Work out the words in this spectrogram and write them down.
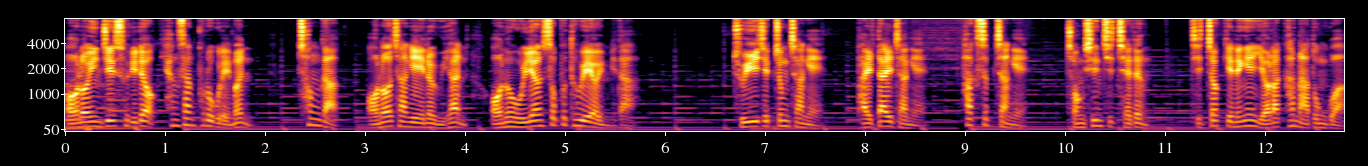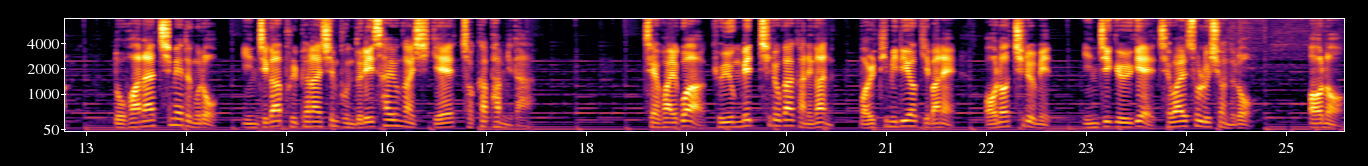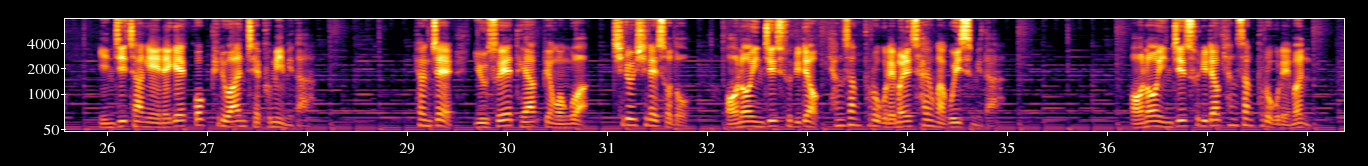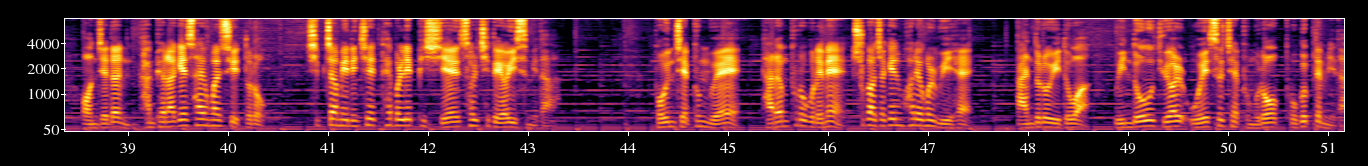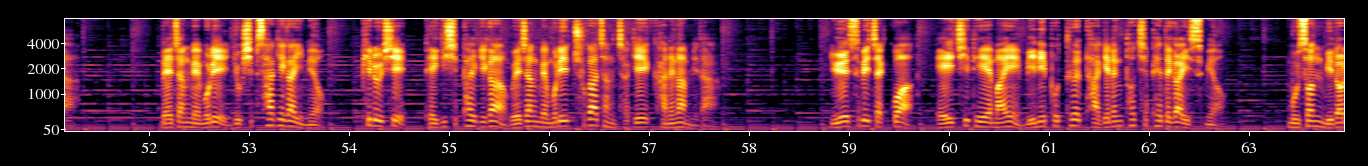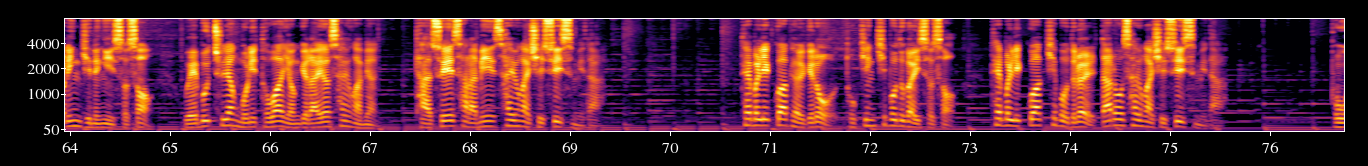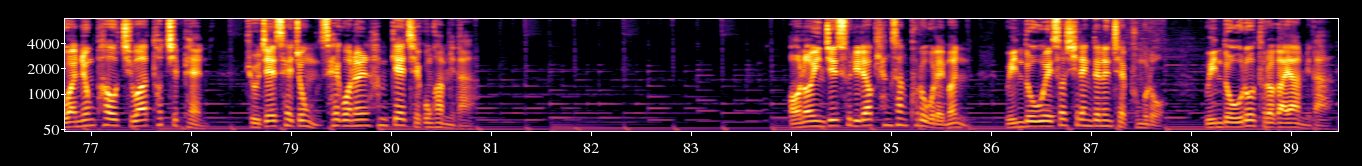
언어인지 수리력 향상 프로그램은 청각, 언어 장애인을 위한 언어 훈련 소프트웨어입니다. 주의 집중 장애, 발달 장애, 학습 장애, 정신 지체 등 지적 기능이 열악한 아동과 노화나 치매 등으로 인지가 불편하신 분들이 사용하시기에 적합합니다. 재활과 교육 및 치료가 가능한 멀티미디어 기반의 언어 치료 및 인지 교육의 재활 솔루션으로 언어, 인지 장애인에게 꼭 필요한 제품입니다. 현재 유수의 대학병원과 치료실에서도 언어인지 수리력 향상 프로그램을 사용하고 있습니다. 언어인지 수리력 향상 프로그램은 언제든 간편하게 사용할 수 있도록 10.1인치 태블릿 PC에 설치되어 있습니다. 본 제품 외에 다른 프로그램의 추가적인 활용을 위해 안드로이드와 윈도우 듀얼 OS 제품으로 보급됩니다. 내장 메모리 64기가이며 필요시 128기가 외장 메모리 추가 장착이 가능합니다. USB 잭과 HDMI 미니 포트 다기능 터치패드가 있으며 무선 미러링 기능이 있어서 외부 출력 모니터와 연결하여 사용하면 다수의 사람이 사용하실 수 있습니다. 태블릿과 별개로 도킹 키보드가 있어서 태블릿과 키보드를 따로 사용하실 수 있습니다. 보관용 파우치와 터치펜, 교재 세종 3권을 함께 제공합니다. 언어인지 수리력 향상 프로그램은 윈도우에서 실행되는 제품으로 윈도우로 들어가야 합니다.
